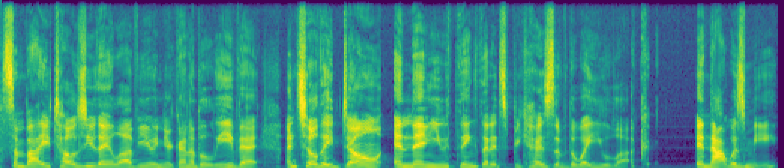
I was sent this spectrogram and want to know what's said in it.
somebody tells you they love you and you're to believe it until they don't. And then you think that it's because of the way you look. And that was me.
